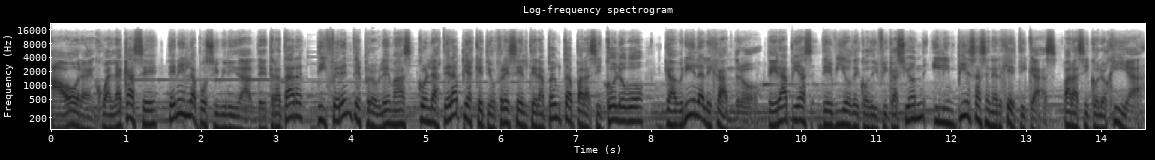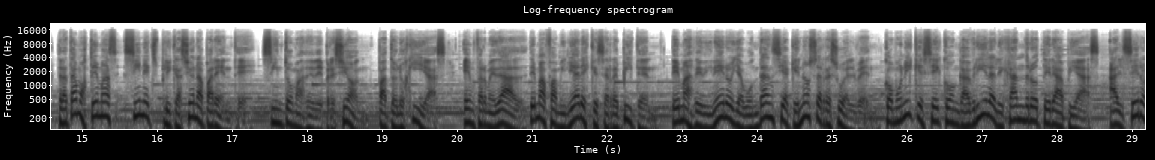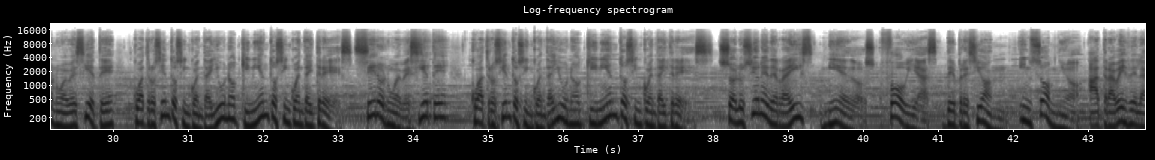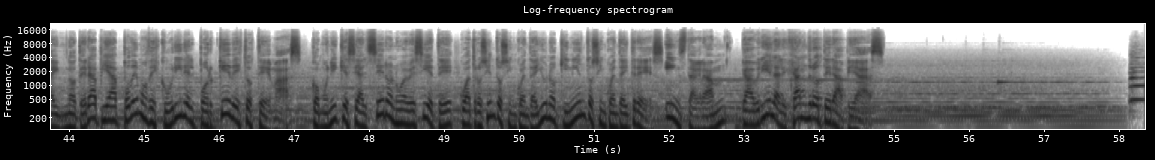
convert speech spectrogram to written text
Ahora en Juan Lacase tenés la posibilidad de tratar diferentes problemas con las terapias que te ofrece el terapeuta parapsicólogo Gabriel Alejandro. Terapias de biodecodificación y limpiezas energéticas, parapsicología. Tratamos temas sin explicación aparente, síntomas de depresión, patologías, enfermedad, temas familiares que se repiten, temas de dinero y abundancia que no se resuelven. Comuníquese con Gabriel Alejandro Terapias al 097 451 553 097 451 553. Soluciones de raíz, miedos, fobias, depresión, insomnio. A través de la hipnoterapia podemos descubrir el porqué de estos temas. Comuníquese al 097 451 553. Instagram Gabriel Alejandro Terapias.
